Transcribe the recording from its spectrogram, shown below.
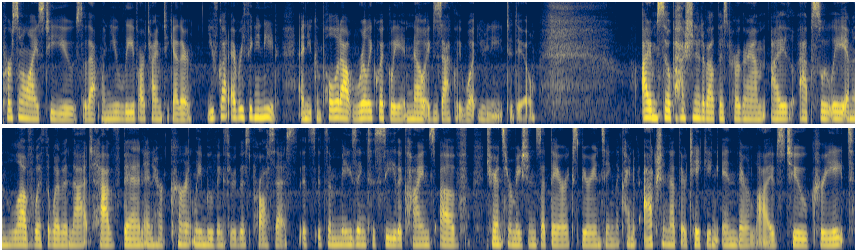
personalized to you so that when you leave our time together, you've got everything you need and you can pull it out really quickly and know exactly what you need to do. I'm so passionate about this program. I absolutely am in love with the women that have been and are currently moving through this process. It's it's amazing to see the kinds of transformations that they are experiencing, the kind of action that they're taking in their lives to create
